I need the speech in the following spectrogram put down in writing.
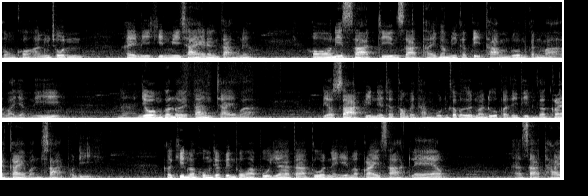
สงเคราะห์อนุชนให้มีกินมีใช้อะไรต่างๆพวกเนี้ยอ๋อนี่ศาสตร์จีนศาสตร์ไทยก็มีกติธรรมร่วมกันมาว่าอย่างนี้นะโยมก็เลยตั้งใจว่า เดี๋ยวศาสตร์ปีนี้จะต้องไปทำบุญก็เผอิญว่าดูปฏิทินก็ใกล้ๆวันศาสตร์พอดี ก็คิดว่าคงจะเป็นเพราะว่าปู่ย่าตาทวดเนี่ยเห็นว่าใกล้ศาสตร์แล้วศาสตร์ไทย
